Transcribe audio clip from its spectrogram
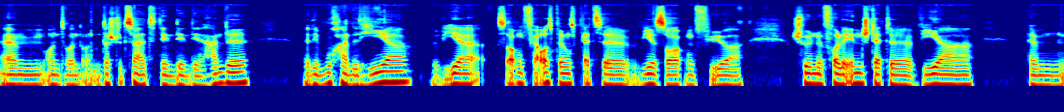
ähm, und, und, und unterstütze halt den, den, den Handel, äh, den Buchhandel hier. Wir sorgen für Ausbildungsplätze, wir sorgen für schöne, volle Innenstädte, wir ähm,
